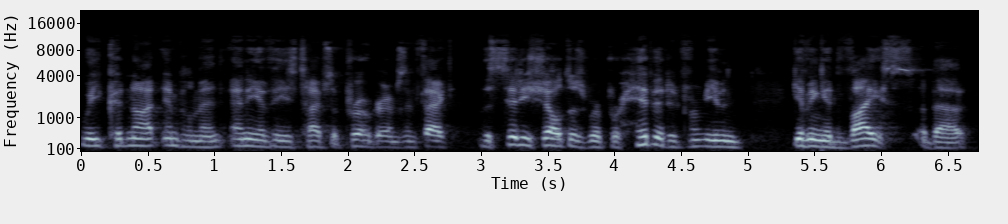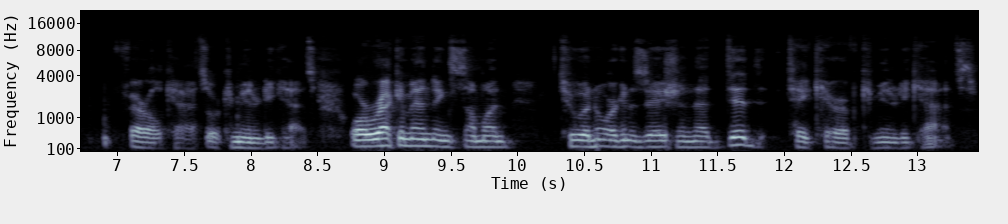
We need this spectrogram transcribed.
we could not implement any of these types of programs. In fact, the city shelters were prohibited from even giving advice about feral cats or community cats or recommending someone to an organization that did take care of community cats.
